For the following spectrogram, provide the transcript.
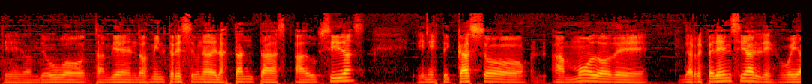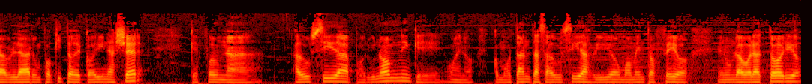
este, donde hubo también en 2013 una de las tantas aducidas. En este caso, a modo de, referencia, les voy a hablar un poquito de Corina Sher, que fue una aducida por un ovni que, bueno, como tantas aducidas, vivió un momento feo en un laboratorio,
